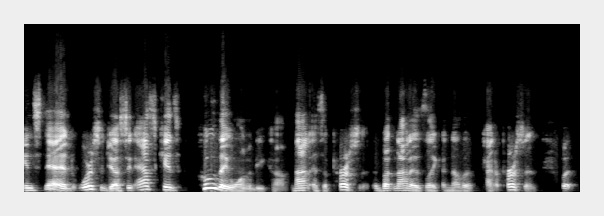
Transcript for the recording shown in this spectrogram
Instead, we're suggesting ask kids who they want to become, not as a person, but not as like another kind of person, but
